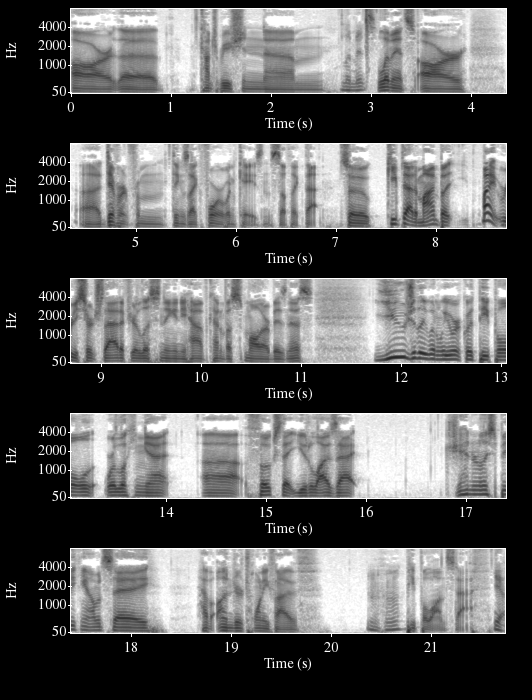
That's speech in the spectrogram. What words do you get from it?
are the contribution um, Limits. limits are uh, different from things like 401ks and stuff like that. So keep that in mind, but you might research that if you're listening and you have kind of a smaller business. Usually, when we work with people, we're looking at uh, folks that utilize that. Generally speaking, I would say have under 25 people on staff Yeah.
